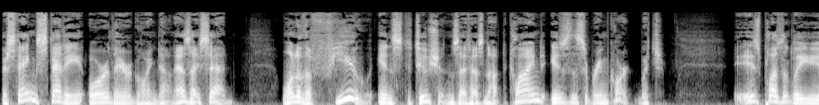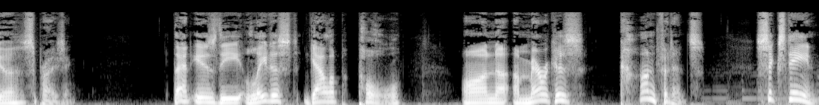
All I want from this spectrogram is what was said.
they're staying steady or they're going down. As I said, one of the few institutions that has not declined is the Supreme Court, which is pleasantly uh, surprising. That is the latest Gallup poll on uh, America's confidence. 16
